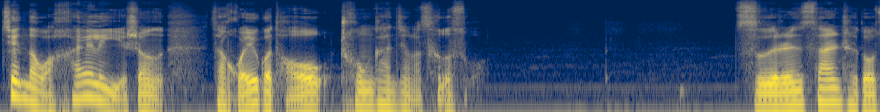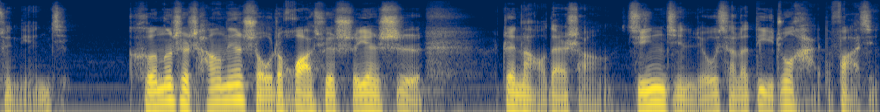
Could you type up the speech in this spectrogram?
见到我嘿了一声，才回过头冲干净了厕所。此人三十多岁年纪，可能是常年守着化学实验室，这脑袋上仅仅留下了地中海的发型，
